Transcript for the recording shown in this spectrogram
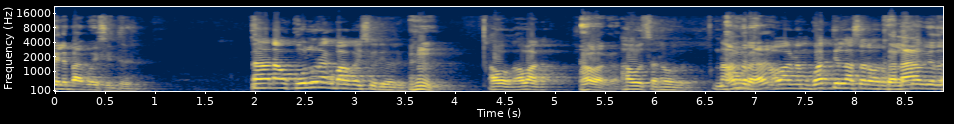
ಎಲ್ಲಿ ಭಾಗವಹಿಸಿದ್ರಿ? ನಾವು ಕೋಲೂರಾಗ ಭಾಗವಹಿಸಿದ್ರಿ ಅವ್ರಿಗೆ. ಹ್ಮ್. ಅವಾಗ ಅವಾಗ. ಅವಾಗ. ಹೌದು ಸರ್ ಹೌದು. ಅಂದ್ರೆ ಅಂದ್ರ? ಅವಾಗ ನಮ್ಗೆ ಗೊತ್ತಿಲ್ಲ ಸರ್ ಅವರು. ಕಲಾವಿದ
